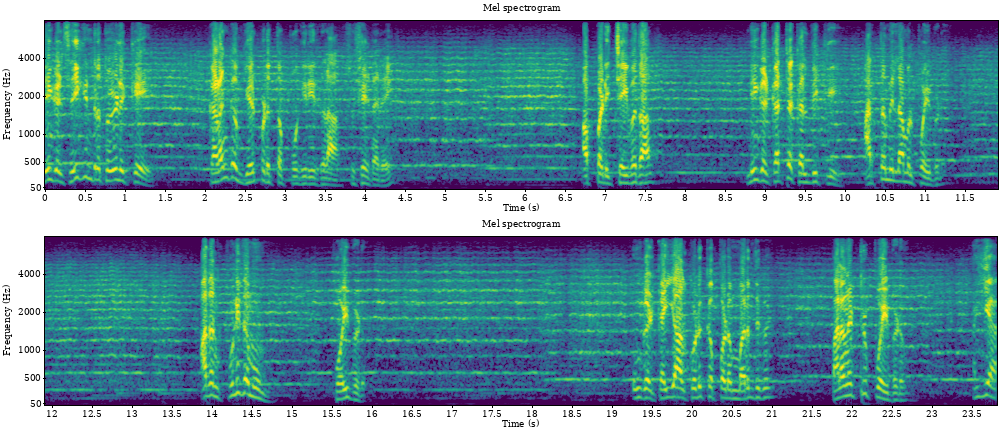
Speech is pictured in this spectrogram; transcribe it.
நீங்கள் செய்கின்ற தொழிலுக்கே களங்கம் ஏற்படுத்தப் போகிறீர்களா சுஷேடரே அப்படி செய்வதால் நீங்கள் கற்ற கல்விக்கு அர்த்தமில்லாமல் போய்விடும். அதன் புனிதமும் போய்விடும். உங்கள் கையால் கொடுக்கப்படும் மருந்துகள் பலனற்று போய்விடும். ஐயா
